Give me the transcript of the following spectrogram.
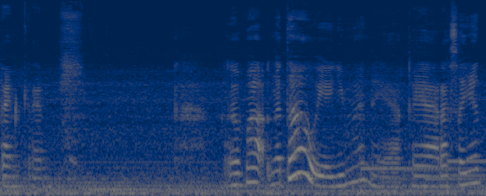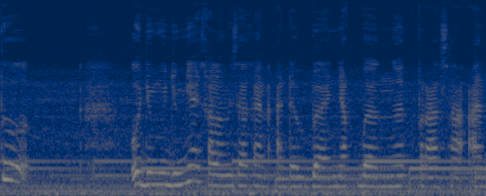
keren keren apa nggak tahu ya gimana ya kayak rasanya tuh ujung-ujungnya kalau misalkan ada banyak banget perasaan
